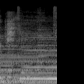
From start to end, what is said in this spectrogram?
touch them.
